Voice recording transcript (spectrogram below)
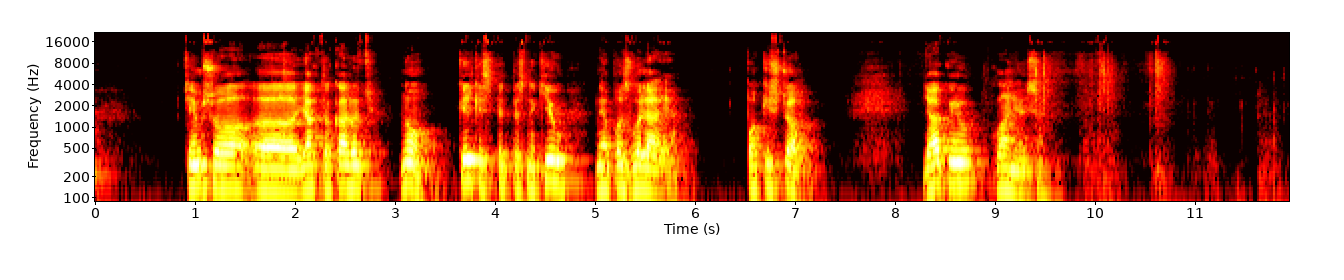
Тим, що, як то кажуть, ну, кількість підписників не дозволяє. Поки що. Дякую, кланяюся.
